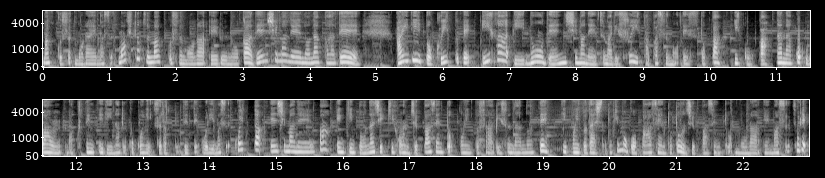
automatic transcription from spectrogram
マックスもらえます。もう一つマックスもらえるのが、電子マネーの中で、ID とクイックペ以外の電子マネー、つまり Suica PASMO ですとか、 ICOCA、nanaco、WAON、楽天 Edy などここにずらっと出ております。こういった電子マネーは現金と同じ基本10%ポイントサービスなので、T ポイント出した時も5%と10%もらえます。それ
